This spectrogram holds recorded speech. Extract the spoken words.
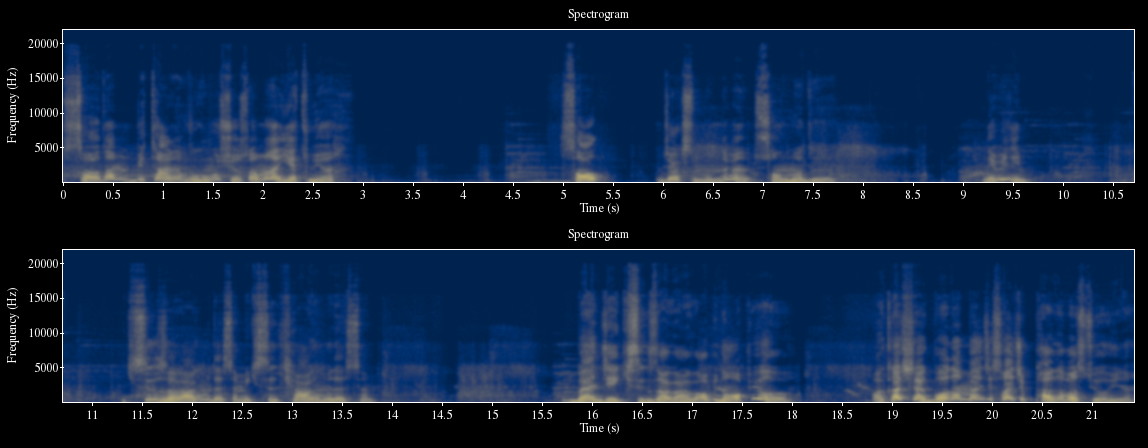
sağdan bir tane vurmuşuz ama yetmiyor. Salacaksın onu değil mi? Salmadı. Ne bileyim. İkisi zarar mı desem, ikisi kar mı desem. Bence ikisi zararı. Abi ne yapıyor? Arkadaşlar bu adam bence sadece para basıyor oyuna.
